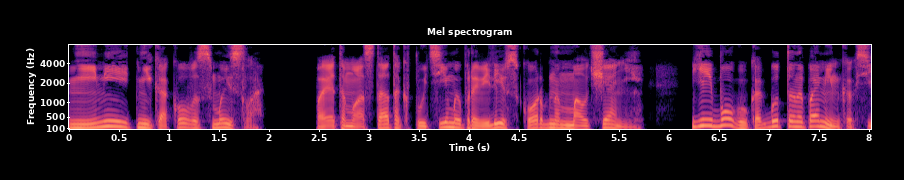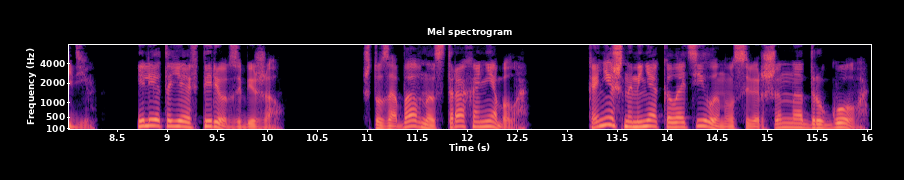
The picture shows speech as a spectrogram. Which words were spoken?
не имеет никакого смысла. Поэтому остаток пути мы провели в скорбном молчании. Ей-богу, как будто на поминках сидим. Или это я вперед забежал? Что забавно, страха не было. Конечно, меня колотило, но совершенно от другого.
